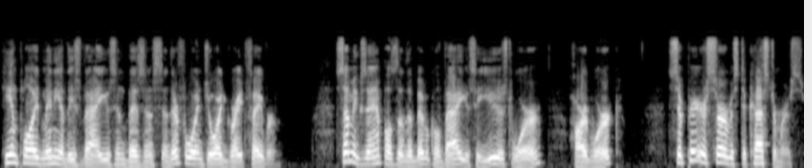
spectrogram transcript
He employed many of these values in business and therefore enjoyed great favor. Some examples of the biblical values he used were hard work, superior service to customers,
